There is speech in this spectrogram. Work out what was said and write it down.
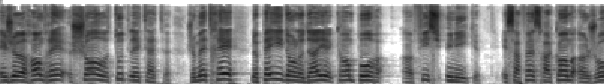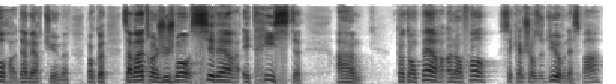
et je rendrai chauves toutes les têtes. Je mettrai le pays dans le deuil comme pour un fils unique et sa fin sera comme un jour d'amertume. Donc ça va être un jugement sévère et triste. Euh, quand on perd un enfant, c'est quelque chose de dur, n'est-ce pas?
